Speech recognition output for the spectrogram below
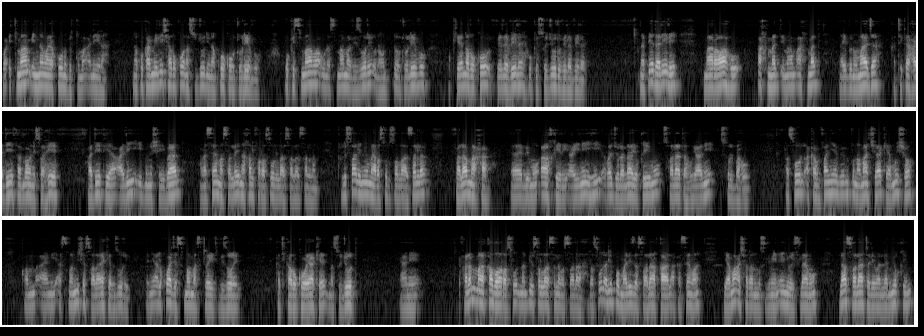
wa itmam inma yakunu bituma'anina na kukamilisha ruku' na sujudi na kuwa kwa utulivu. Ukisimama unasimama vizuri una utulivu. Ukienda rukuu vile vile. Ukisujudu vile vile. Na pia dalili marawahu Ahmad Imam Ahmad na Ibn Majah katika hadith ambayo ni sahih hadithi ya Ali ibn Shayban anasema sallaina khalfa Rasulullah sallallahu alaihi wasallam tulisali nyuma ya Rasul sallallahu alaihi wasallam falamaha ainihi rajula la yuqimu salatahu yani sulbahu Rasul akamfanyia hivi mtu na macho yake ya mwisho kwa yani asimamishe swala yake mzuri yani alikuwa hajasimama straight vizuri katika rukuu yake na sujud yani falamma qada rasul nabii sallallahu alaihi wasallam salah rasul alipomaliza sala qala akasema ya ma'shara almuslimin enyi waislamu la salata liman lam yuqim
